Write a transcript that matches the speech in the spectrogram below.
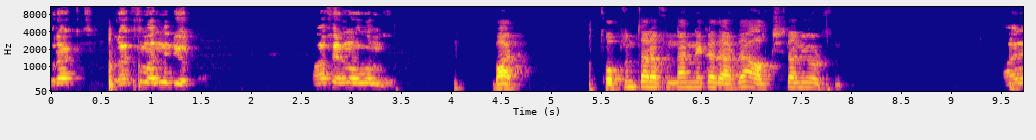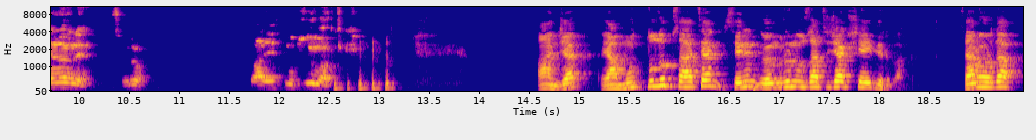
Bırak, bıraktım anne diyor. Aferin oğlum diyor. Bak toplum tarafından ne kadar da alkışlanıyorsun. Aynen öyle. Söylüyorum. Gayet mutluyum artık. Ancak ya mutluluk zaten senin ömrünü uzatacak şeydir bak. Sen orada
